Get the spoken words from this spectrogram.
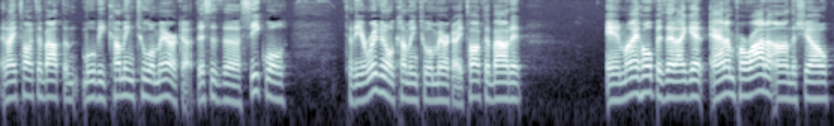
And I talked about the movie Coming to America. This is the sequel to the original Coming to America. I talked about it. And my hope is that I get Adam Parada on the show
